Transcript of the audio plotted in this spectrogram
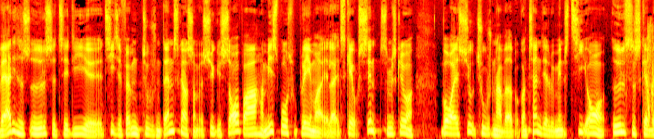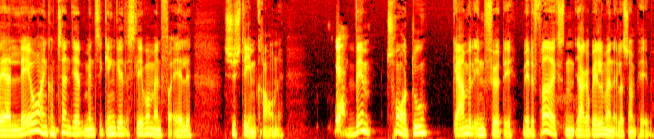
værdighedsydelse til de øh, 10-15.000 danskere, som er psykisk sårbare, har misbrugsproblemer eller et skævt sind, som I skriver, hvor 7.000 har været på kontanthjælp i mindst 10 år. Ydelsen skal være lavere end kontanthjælp, men til gengæld slipper man for alle systemkravene. Ja. Hvem tror du gerne vil indføre det? Mette Frederiksen, Jakob Ellemann eller Søren Pape?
